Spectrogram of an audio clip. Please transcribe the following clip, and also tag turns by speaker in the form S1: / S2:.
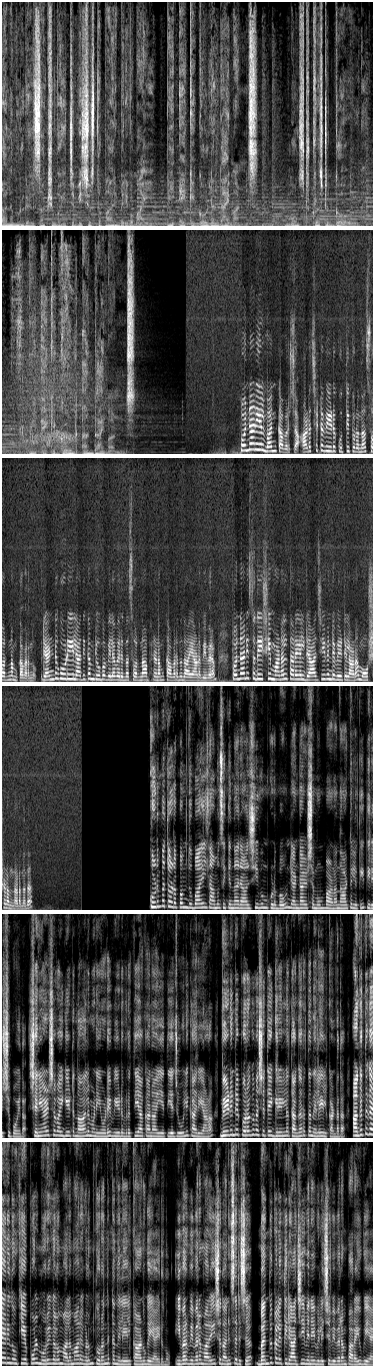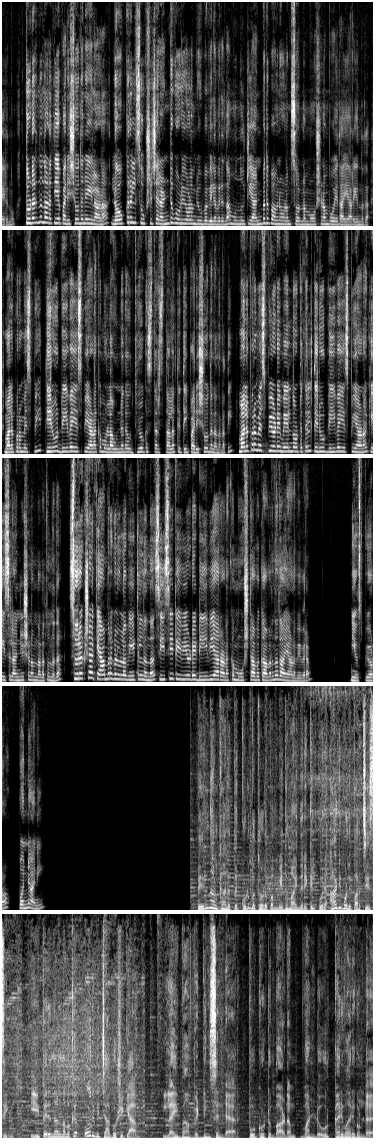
S1: തലമുറകൾ സാക്ഷ്യം വഹിച്ച വിശ്വസ്ത പാരമ്പര്യവുമായി P A K golden diamonds most trusted gold P A K gold and diamonds
S2: പൊന്നാനിയിൽ വൻ കവർച്ച. അടച്ചിട്ട വീട് കുത്തി തുറന്ന് സ്വർണം കവർന്നു. രണ്ടു കോടിയിലധികം രൂപ വില വരുന്ന സ്വർണാഭരണം കവർന്നതായാണ് വിവരം. പൊന്നാനി സ്വദേശി മണൽ തറയിൽ രാജീവിന്റെ വീട്ടിലാണ് മോഷണം നടന്നത്. കുടുംബത്തോടൊപ്പം ദുബായിൽ താമസിക്കുന്ന രാജീവും കുടുംബവും രണ്ടാഴ്ച മുമ്പാണ് നാട്ടിലെത്തി തിരിച്ചുപോയത്. ശനിയാഴ്ച വൈകിട്ട് നാല് മണിയോടെ വീട് വൃത്തിയാക്കാനായി എത്തിയ ജോലിക്കാരിയാണ് വീടിന്റെ പുറകുവശത്തെ ഗ്രില്ല് തകർത്ത നിലയിൽ കണ്ടത്. അകത്ത് കയറി നോക്കിയപ്പോൾ മുറികളും അലമാരകളും തുറന്നിട്ട നിലയിൽ കാണുകയായിരുന്നു. ഇവർ വിവരം അറിയിച്ചതനുസരിച്ച് ബന്ധുക്കളെത്തി രാജീവിനെ വിളിച്ച് വിവരം പറയുകയായിരുന്നു. തുടർന്ന് നടത്തിയ പരിശോധനയിലാണ് ലോക്കറിൽ സൂക്ഷിച്ച രണ്ടു കോടിയോളം രൂപ വില വരുന്ന മുന്നൂറ്റി അൻപത് പവനോളം സ്വർണം മോഷണം പോയതായി അറിയുന്നത്. Malappuram S P Tirur DYSP അടക്കമുള്ള ഉന്നത ഉദ്യോഗസ്ഥർ സ്ഥലത്തെത്തി പരിശോധന നടത്തി. മലപ്പുറം എസ് പിയുടെ മേൽനോട്ടത്തിൽ തിരൂർ ഡിവൈഎസ്പിയാണ് കേസിൽ അന്വേഷണം നടത്തുന്നത്. സുരക്ഷാ ക്യാമറകളുള്ള വീട്ടിൽ നിന്ന് സി സി ടി വിയുടെ ഡി വി ആർ അടക്കം മോഷ്ടാവ് കവർന്നതായാണ് വിവരം. News bureau Ponnani.
S1: പെരുന്നാൾ കാലത്ത് കുടുംബത്തോടൊപ്പം മിതമായ നിരക്കിൽ ഒരു അടിപൊളി പർച്ചേസിംഗ് ഈ പെരുന്നാൾ നമുക്ക് ഒരുമിച്ച് ആഘോഷിക്കാം. Laiba wedding centre Pookkottumpadam Wandoor Karuvarakundu.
